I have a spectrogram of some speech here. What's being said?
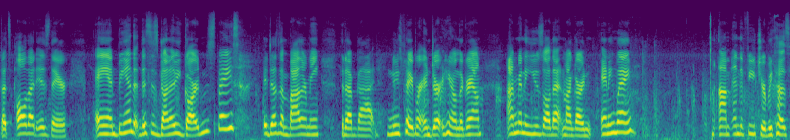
That's all that is there. And being that this is gonna be garden space, it doesn't bother me that I've got newspaper and dirt here on the ground. I'm gonna use all that in my garden anyway um, in the future because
